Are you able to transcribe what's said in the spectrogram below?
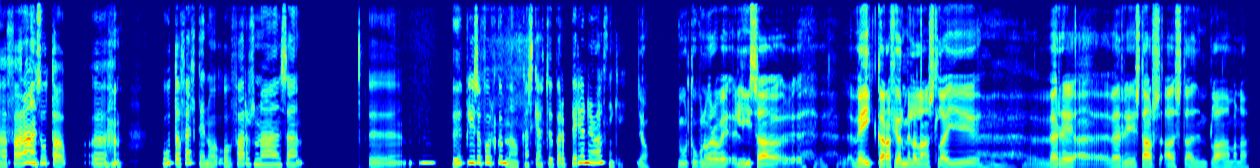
að fara aðeins út á, uh, út á feltin og, og fara svona aðeins að uh, upplýsa fólk um það og kannski ættu bara að byrja nýra á alþengi. Já, nú ert þú búin að vera að lýsa uh, veikara fjölmiðla landslægi, uh, veri, veri starfsaðstæðum, blagamanna,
